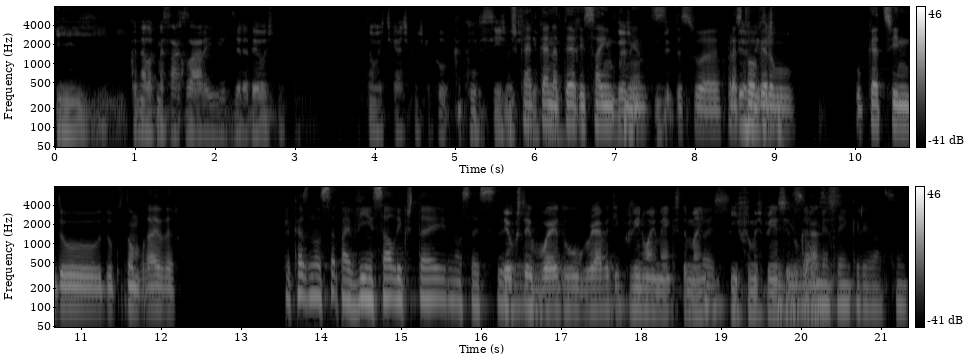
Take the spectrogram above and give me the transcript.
E quando ela começa a rezar e a dizer adeus, tipo, então estes gajos com os catol- catolicismos. Mas cai, tipo, cai na terra e sai Deus- imponente de- da sua. Parece Deus que estou a ver o, o cutscene do, do Tomb Raider. Por acaso não sei. Pá, vi em sala e gostei. Não sei se. Eu gostei bué do Gravity porque vi no IMAX também Pois. e foi uma experiência do caralho. é incrível, sim.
